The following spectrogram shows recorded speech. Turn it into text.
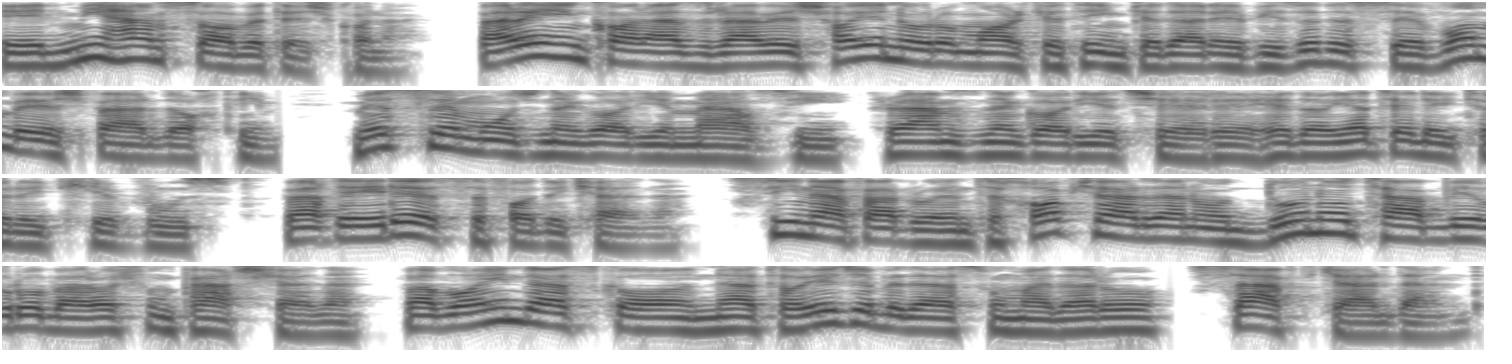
علمی هم ثابتش کنن. برای این کار از روش های neuromarketing که در اپیزود سوم بهش پرداختیم مثل موجنگاری مغزی، رمزنگاری چهره، هدایت الکتریکی پوست و غیره استفاده کردن. سی نفر رو انتخاب کردن و دو نوع تبلیغ رو براشون پخش کردن و با این دستگاه نتایج به دست اومده رو ثبت کردند.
